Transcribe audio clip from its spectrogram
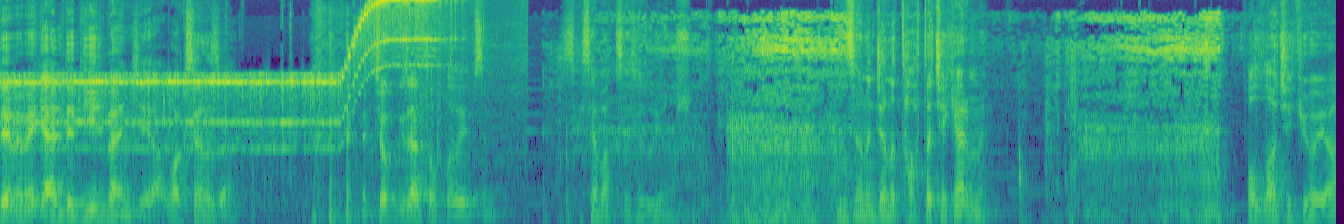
dememek elde değil bence ya. Baksanıza. Çok güzel topladı hepsini. Sese bak sese duyuyor musun? İnsanın canı tahta çeker mi? Vallahi çekiyor ya.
